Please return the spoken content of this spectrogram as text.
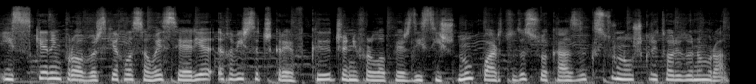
E se querem provas de que a relação é séria, a revista descreve que Jennifer Lopez disse isto num quarto da sua casa que se tornou o escritório do namorado.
